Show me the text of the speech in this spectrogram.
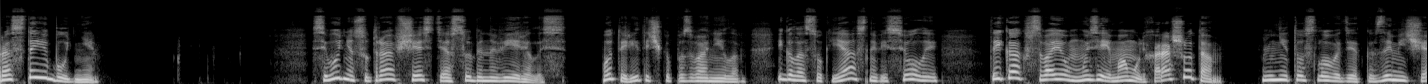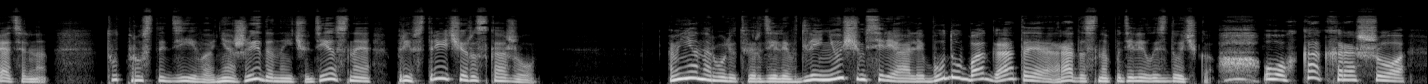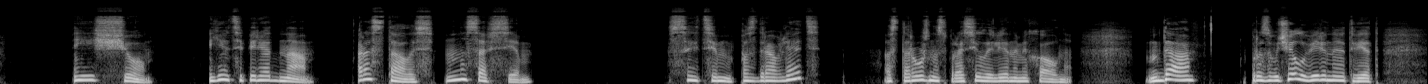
Простые будни. Сегодня с утра в счастье особенно верилось. Вот и Риточка позвонила, и голосок ясный, веселый. «Ты как в своем музее, мамуль, хорошо там?» «Не то слово, детка, замечательно. Тут просто диво, неожиданное и чудесное. При встрече расскажу». А меня на роль утвердили в длиннющем сериале «Буду богатая», — радостно поделилась дочка. «Ох, как хорошо!» «И еще. Я теперь одна. Рассталась. Насовсем». «С этим поздравлять?» — осторожно спросила Елена Михайловна. «Да», — прозвучал уверенный ответ.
